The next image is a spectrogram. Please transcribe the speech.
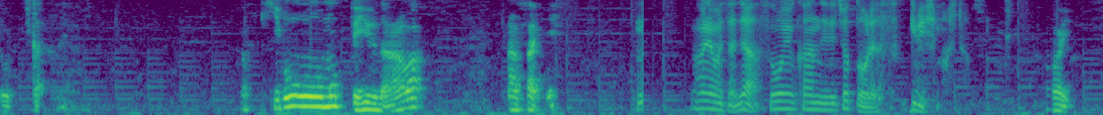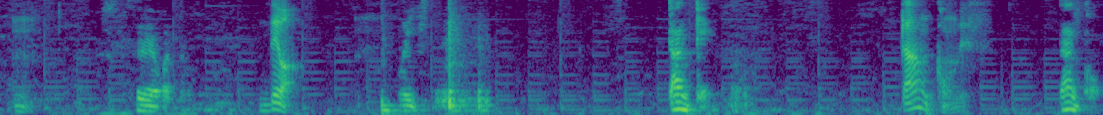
どっちかだね。希望を持って言うならば、浅いね。わかりました。じゃあそういう感じでちょっと俺はすっきりしました。はい。うん。それはよかっでは、た。はい。ダンケン。ダンコンです。ダンコ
